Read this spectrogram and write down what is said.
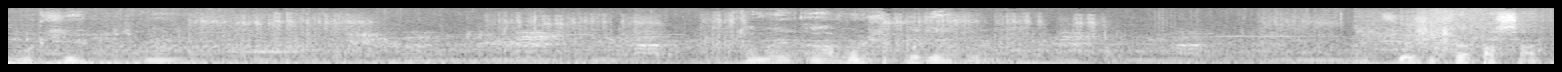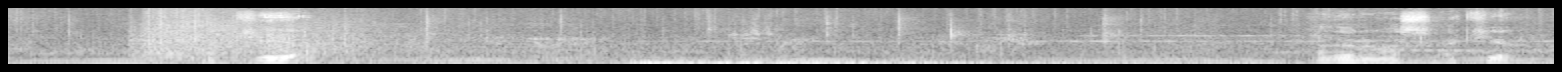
Vamos aqui. Calma aí. Ah, vamos por dentro. Aqui a gente vai passar. Aqui, ó. Cadê o negócio? Aqui, ó.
